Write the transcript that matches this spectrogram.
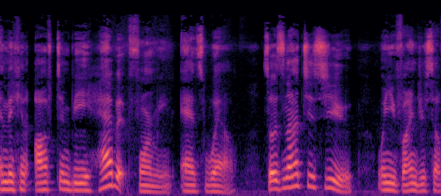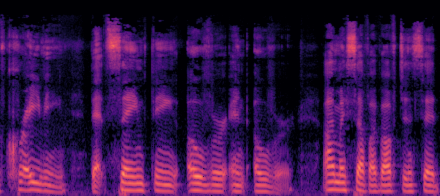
and they can often be habit forming as well. So it's not just you when you find yourself craving that same thing over and over. I myself, I've often said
